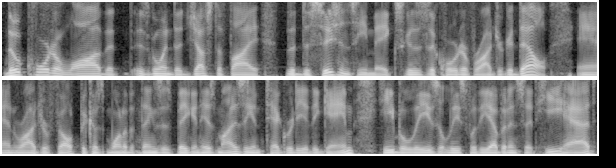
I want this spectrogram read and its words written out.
no court of law that is going to justify the decisions he makes because it's the court of Roger Goodell. And Roger felt because one of the things that's big in his mind is the integrity of the game. He believes, at least with the evidence that he had,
